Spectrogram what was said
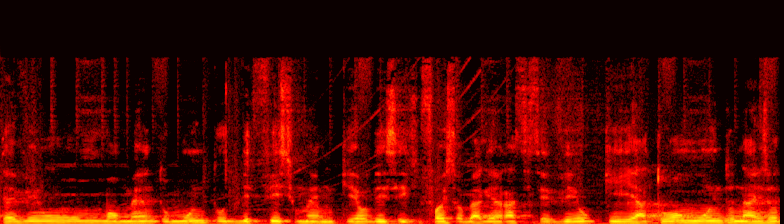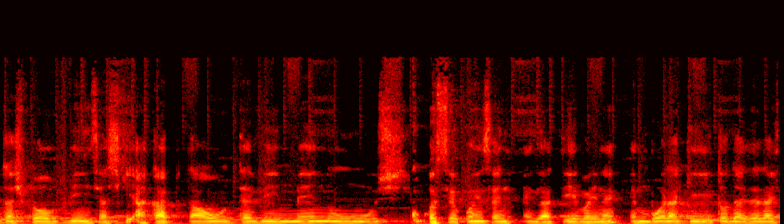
teve um momento muito difícil mesmo, que eu disse que foi sobre a guerra civil, que atuou muito nas outras províncias, que a capital teve menos consequências negativas, né? Embora que todas elas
